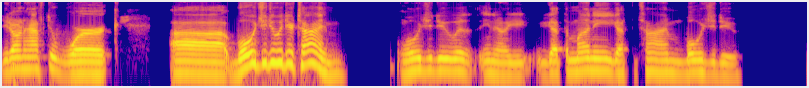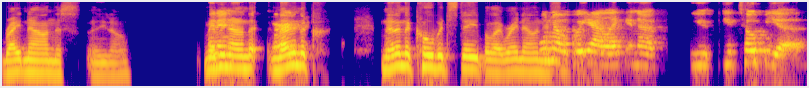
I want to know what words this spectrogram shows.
you don't have to work. Uh, what would you do with your time? What would you do with you know you, you got the money, you got the time. What would you do right now in this you know maybe didn't in the not in the not in the COVID state, but like right now in Well, no, but yeah, like in a u- utopia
